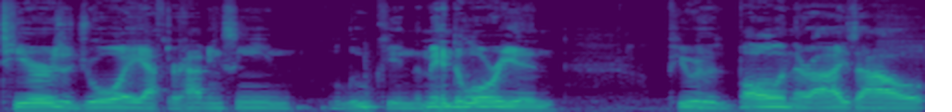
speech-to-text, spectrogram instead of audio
tears of joy after having seen Luke in the Mandalorian, people bawling their eyes out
